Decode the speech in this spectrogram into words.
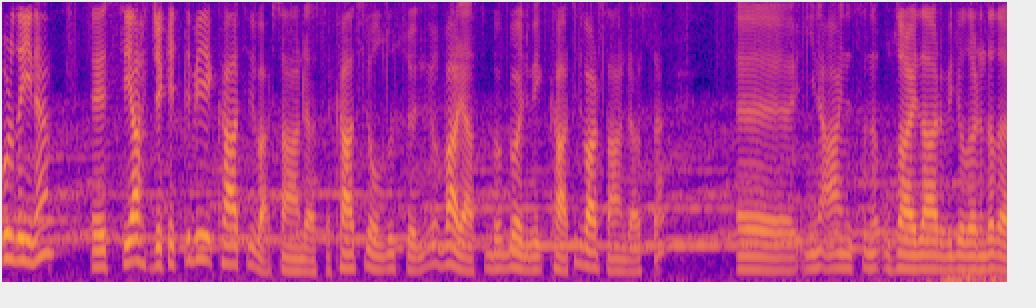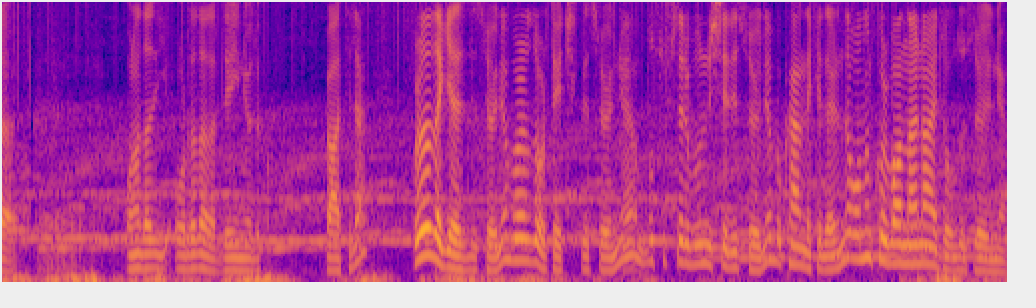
burada yine e, siyah ceketli bir katil var San Andreas'ta. Katil olduğu söyleniyor. Var ya aslında böyle bir katil var San Andreas'ta. E, yine aynısını uzaylar videolarında da e, ona da orada da değiniyorduk katile. Burada da gezdiği söyleniyor. Burada da ortaya çıktığı söyleniyor. Bu suçları bunun işlediği söyleniyor. Bu kan lekelerinde onun kurbanlarına ait olduğu söyleniyor.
